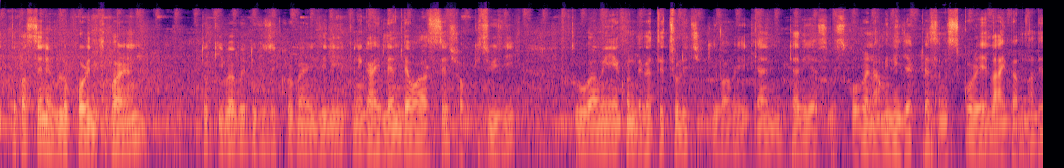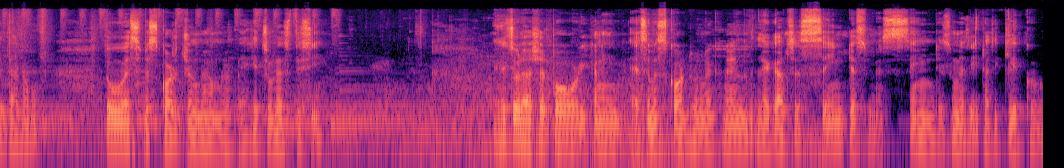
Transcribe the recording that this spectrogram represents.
দেখতে পাচ্ছেন, এগুলো করে নিতে পারেন। তো কীভাবে ডিপোজিট করবেন ইজিলি এখানে গাইডলাইন দেওয়া আছে সব কিছু ইজি তো আমি এখন দেখাতে চলেছি কীভাবে এখানটা দিয়ে এস এম এস করবেন। আমি নিজে একটা এস এম এস করে লাইভ আপনাদের দেখাবো। তো এস এম এস করার জন্য আমরা ব্যাগে চলে আসতেছি। ব্যাগে চলে আসার পর এখানে এস এম এস করার জন্য এখানে লেখা আছে sent S M S sent S M S এটাতে ক্লিক করব।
